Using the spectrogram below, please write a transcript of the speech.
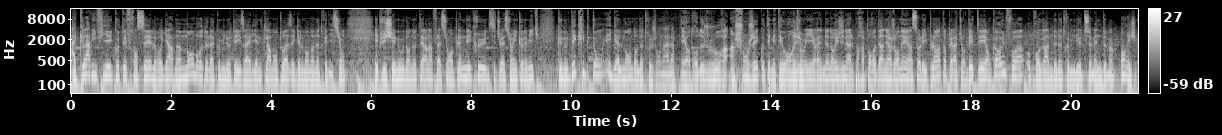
à clarifier côté français le regard d'un membre de la communauté israélienne clermontoise également dans notre édition. Et puis chez nous, dans nos terres, l'inflation en pleine décrue, une situation économique que nous décryptons également dans notre journal. Et ordre de jour, inchangé côté météo en région. Oui, rien de bien original par rapport aux dernières journées. Un soleil plein, température d'été, encore une fois, au programme de notre milieu de semaine demain en région.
